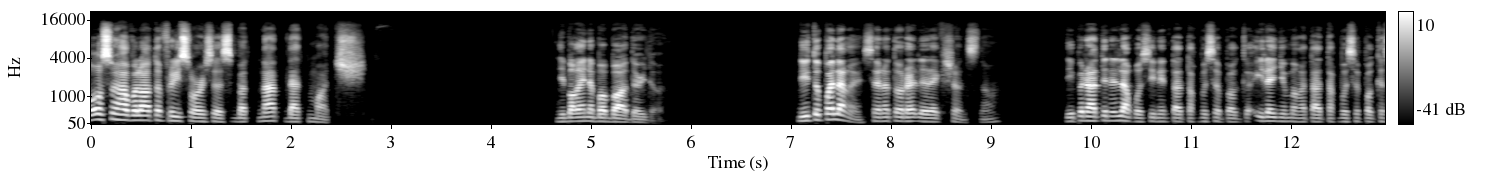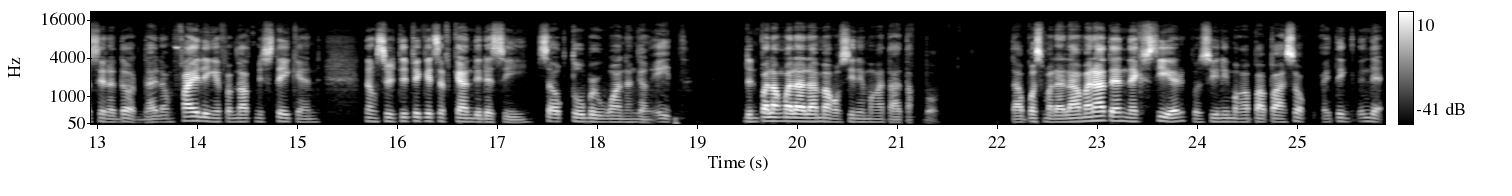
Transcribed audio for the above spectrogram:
who also have a lot of resources but not that much. Di ba kayo nababother doon? Dito pa lang eh, senatorial elections, no? Di pa natin alam kung sino tatakbo sa pagka, ilan yung mga tatakbo sa pagkasenador dahil ang filing, if I'm not mistaken, ng certificates of candidacy sa October 1 hanggang 8. Doon pa lang malalaman kung sino yung mga tatakbo. Tapos malalaman natin next year kung sino yung mga papasok. I think, hindi,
